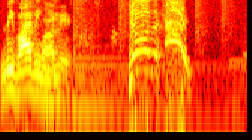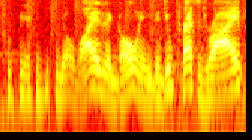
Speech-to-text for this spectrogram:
I'm reviving Well, I'm you. here. Yo, the car! Yo, why is it going? Did you press drive?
